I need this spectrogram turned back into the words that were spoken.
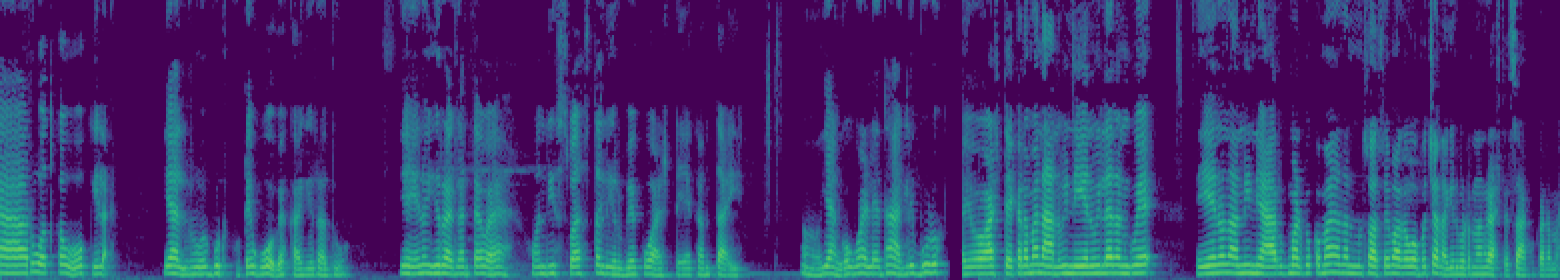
ಯಾರು ಓದ್ಕೊ ಹೋಗಿಲ್ಲ ಎಲ್ಲರೂ ಬಿಟ್ಬಿಟ್ಟೆ ಹೋಗ್ಬೇಕಾಗಿರೋದು. ಏನು ಇರೋ ಗಂಟವ ಒಂದು ವಿಶ್ವಾಸದಲ್ಲಿ ಇರಬೇಕು ಅಷ್ಟೇ ಯಾಕಂತ ತಾಯಿ. ಹೆಂಗೋ ಒಳ್ಳೇದಾಗಲಿ ಬಿಡು. ಅಯ್ಯೋ, ಅಷ್ಟೇ ಕಣಮ್ಮ, ನಾನು ಇನ್ನೇನು ಇಲ್ಲ ನನಗೂ ಏನೋ ನಾನು ಇನ್ನು ಯಾರಿಗೆ ಮಾಡ್ಬೇಕಮ್ಮ ನನ್ನ ಸೊಸೆ ಮಗ ಒಬ್ಬ ಚೆನ್ನಾಗಿರ್ಬಿಟ್ರೆ ನನಗೆ ಅಷ್ಟೇ ಸಾಕು ಕಣಮ್ಮ.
